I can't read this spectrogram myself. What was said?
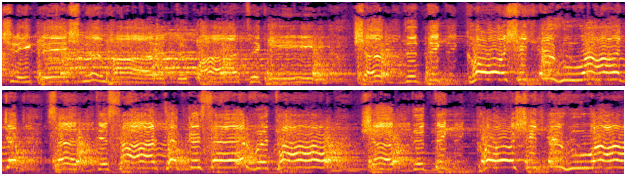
श्री कृष्ण भारत पार्थ की। शब्द दिग्घोषित हुआ जब सत्य सार्थक सर्व था। शब्द दिग्घोषित हुआ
